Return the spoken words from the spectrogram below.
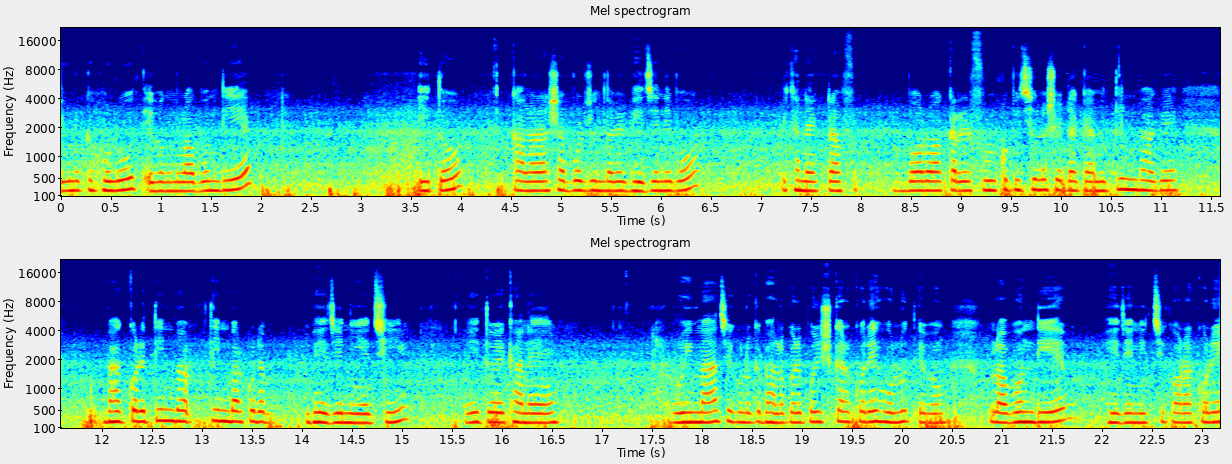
এগুলোকে হলুদ এবং লবণ দিয়ে, এই তো কালার আসা পর্যন্ত আমি ভেজে নেব। এখানে একটা বড় আকারের ফুলকপি ছিল, সেটাকে আমি তিন ভাগে ভাগ করে তিন তিনবার করে ভেজে নিয়েছি। এই তো এখানে রুই মাছ, এগুলোকে ভালো করে পরিষ্কার করে হলুদ এবং লবণ দিয়ে ভেজে নিচ্ছি কড়া করে।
